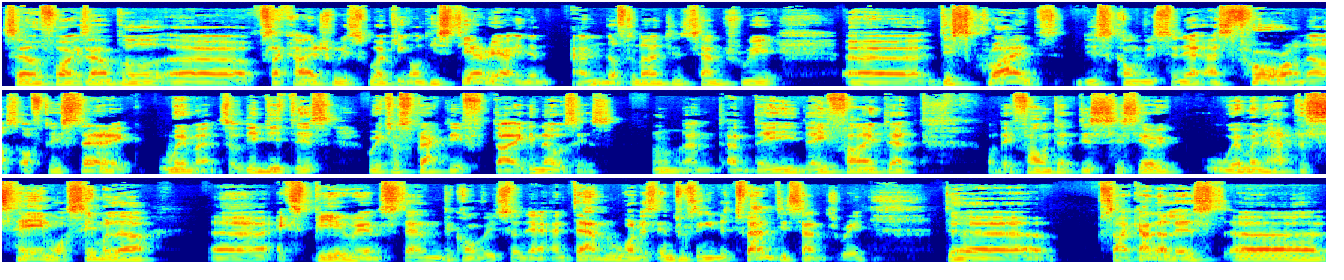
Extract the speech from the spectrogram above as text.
So, for example, uh, psychiatrists working on hysteria in the end of the 19th century uh, described these convulsionnaires as forerunners of the hysteric women. So they did this retrospective diagnosis, mm, and and they they find that, or they found that these hysteric women had the same or similar uh, experience than the convulsionnaire. And then, what is interesting in the 20th century, the psychanalyst uh,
